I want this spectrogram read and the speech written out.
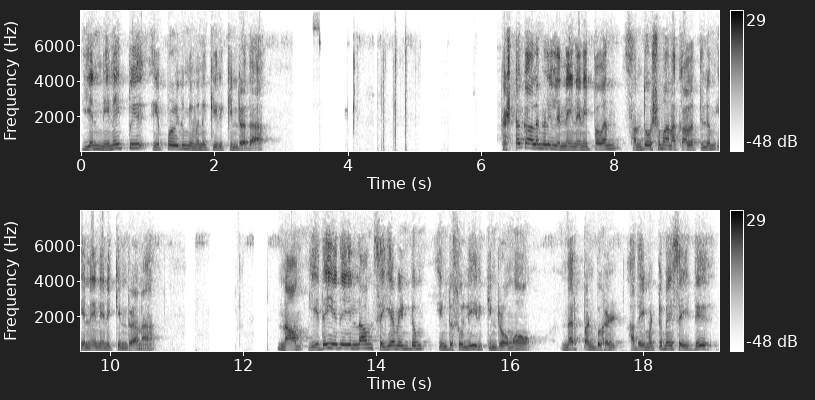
என் நினைப்பு எப்பொழுதும் இவனுக்கு இருக்கின்றதா? கஷ்ட காலங்களில் என்னை நினைப்பவன் சந்தோஷமான காலத்திலும் என்னை நினைக்கின்றானா? நாம் எதை எதையெல்லாம் செய்ய வேண்டும் என்று சொல்லி இருக்கின்றோமோ நற்பண்புகள் அதை மட்டுமே செய்து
